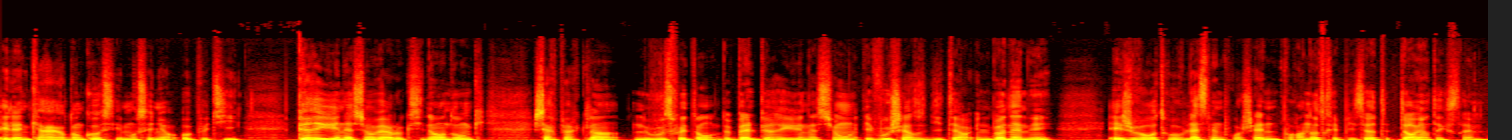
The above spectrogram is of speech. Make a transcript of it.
Hélène Carrère d'Ancos et Monseigneur Aupetit. Pérégrination vers l'Occident donc. Cher Pierre Klein, nous vous souhaitons de belles pérégrinations et vous, chers auditeurs, une bonne année. Et je vous retrouve la semaine prochaine pour un autre épisode d'Orient Extrême.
